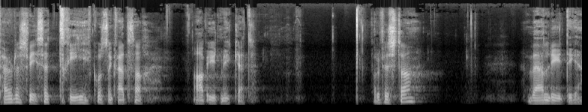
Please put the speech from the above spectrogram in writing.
Paulus viser tre konsekvenser av ydmykhet. For det første vær lydige.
